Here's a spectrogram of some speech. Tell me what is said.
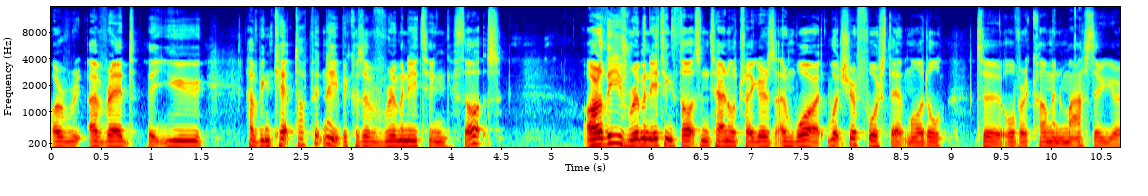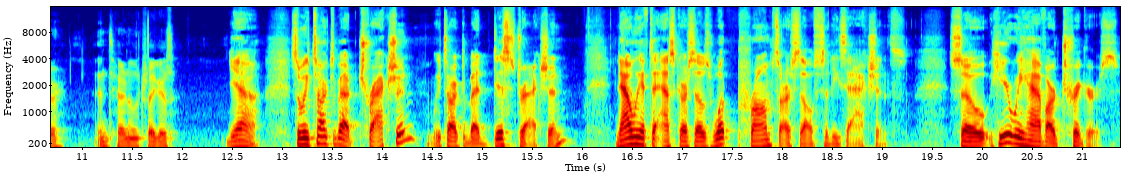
or re- I've read that you have been kept up at night because of ruminating thoughts. Are these ruminating thoughts internal triggers, and what what's your four step model to overcome and master your internal triggers? Yeah. So we talked about traction, we talked about distraction. Now we have to ask ourselves what prompts ourselves to these actions. So here we have our triggers.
